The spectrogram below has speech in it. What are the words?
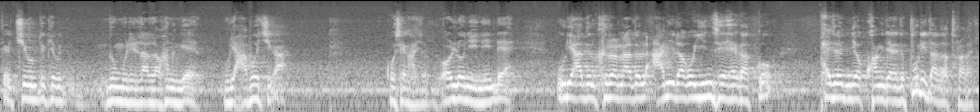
그 지금도 이렇게 눈물이 날라고 하는 게 우리 아버지가 고생하셨어. 언론인인데 우리 아들 그런 아들 아니라고 인쇄해갖고 대전역 광장에서 뿌리다가 돌아가셨어.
